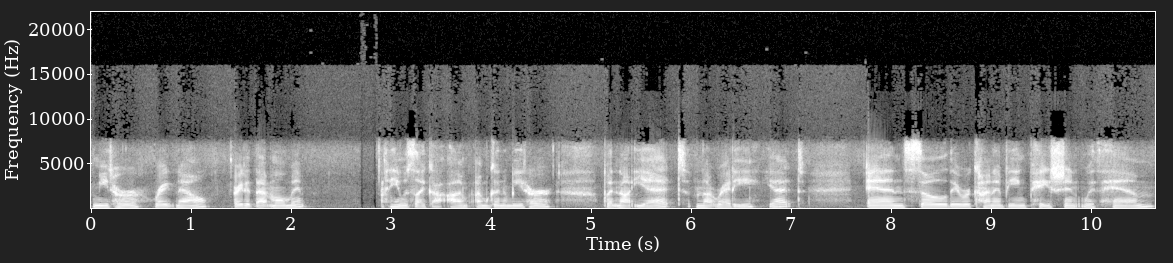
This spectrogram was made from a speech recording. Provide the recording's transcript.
meet her right now, right at that moment. And he was like, I'm, I'm going to meet her, but not yet. I'm not ready yet. And so they were kind of being patient with him.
